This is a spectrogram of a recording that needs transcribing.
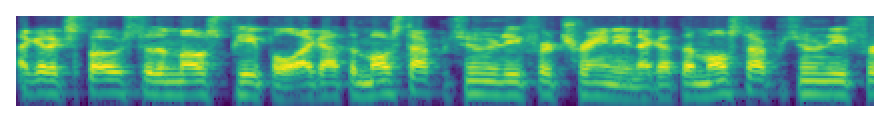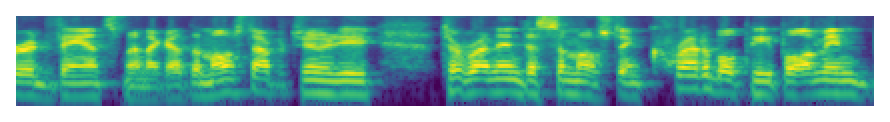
I got exposed to the most people. I got the most opportunity for training. I got the most opportunity for advancement. I got the most opportunity to run into some most incredible people. I mean,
